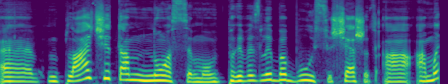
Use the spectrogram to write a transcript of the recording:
Е, Плаче там носимо, привезли бабусю, ще щось. А а ми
